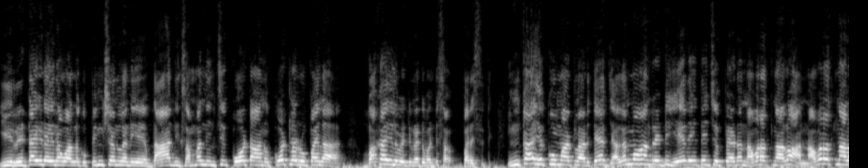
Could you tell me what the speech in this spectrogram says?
ఈ రిటైర్డ్ అయిన వాళ్ళకు పింఛన్లని దానికి సంబంధించి కోటాను కోట్ల రూపాయల బకాయిలు పెట్టినటువంటి స- పరిస్థితి. ఇంకా ఎక్కువ మాట్లాడితే జగన్మోహన్ రెడ్డి ఏదైతే చెప్పాడో నవరత్నాలు ఆ నవరత్నాల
